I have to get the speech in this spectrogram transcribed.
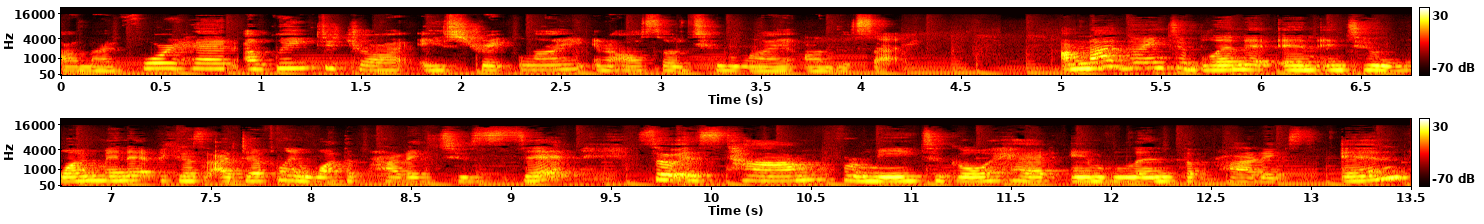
on my forehead. I'm going to draw a straight line and also two lines on the side. I'm not going to blend it in into one minute because I definitely want the product to sit. So it's time for me to go ahead and blend the products in.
